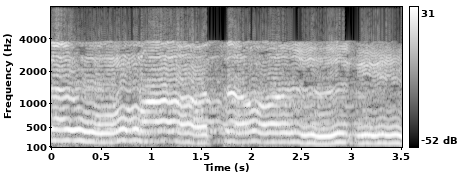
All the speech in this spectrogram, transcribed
التوراة والإنجيل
